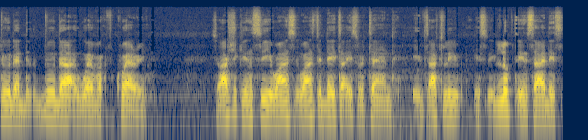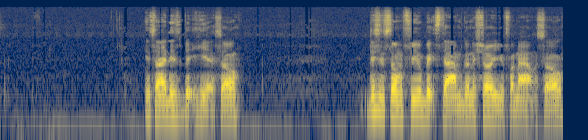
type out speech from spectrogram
do the do that weather query. So as you can see once once the data is returned it's actually it's looped inside this inside this bit here. So this is some few bits that I'm going to show you for now. So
